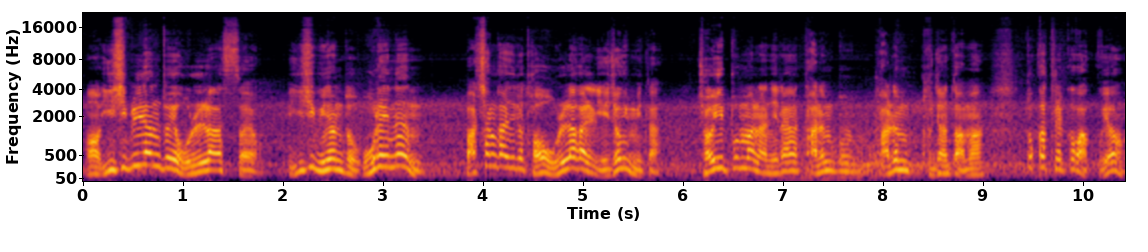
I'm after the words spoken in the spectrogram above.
어 21년도에 올랐어요. 22년도 올해는 마찬가지로 더 올라갈 예정입니다. 저희뿐만 아니라 다른 분 다른 분야도 아마 똑같을 것 같고요.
